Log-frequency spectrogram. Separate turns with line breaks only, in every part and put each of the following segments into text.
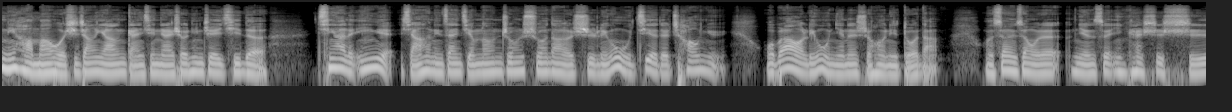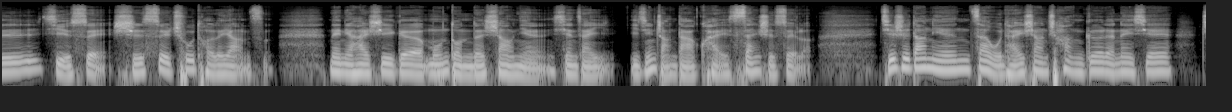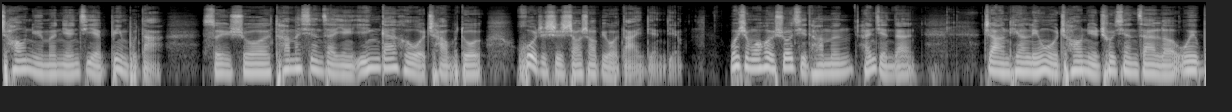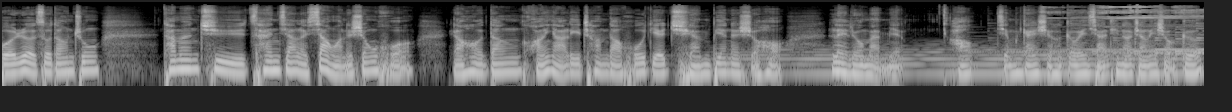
你好吗？我是张扬，感谢你来收听这一期的《亲爱的音乐》。想和你在节目当中说到的是零五届的超女。我不知道我零五年的时候你多大，我算一算我的年岁应该是十几岁，十岁出头的样子。那年还是一个懵懂的少年，现在已已经长大，快三十岁了。其实当年在舞台上唱歌的那些超女们年纪也并不大。所以说，他们现在也应该和我差不多，或者是稍稍比我大一点点。为什么会说起他们？很简单，这两天零五超女出现在了微博热搜当中，他们去参加了《向往的生活》，然后当黄雅莉唱到蝴蝶泉边的时候，泪流满面。好，节目开始，和各位一起来听到这样的一首歌。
